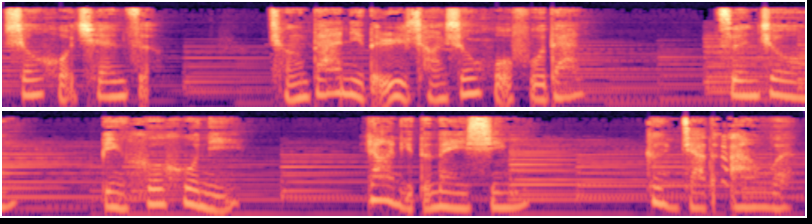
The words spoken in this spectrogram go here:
生活圈子，承担你的日常生活负担，尊重并呵护你，让你的内心更加的安稳。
